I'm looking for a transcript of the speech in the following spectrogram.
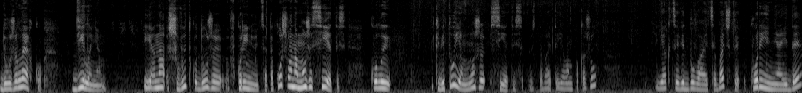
дуже легко діленням. І вона швидко дуже вкорінюється. Також вона може сіятись. Коли квітує, може сіятись. Ось давайте я вам покажу, як це відбувається. Бачите, коріння йде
